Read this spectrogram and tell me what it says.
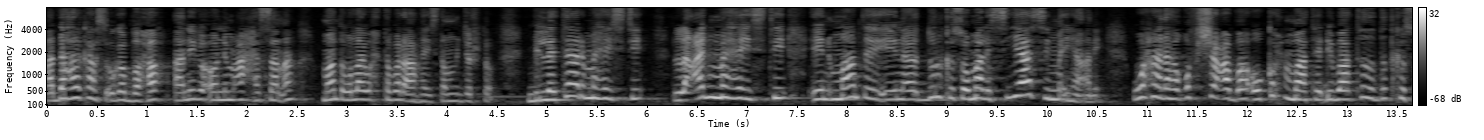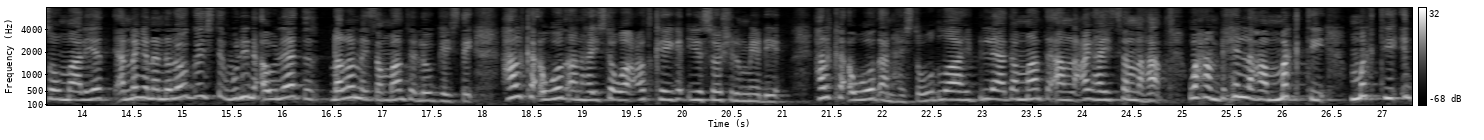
haddaa halkaas uga baxo aniga oo nimco xasan ah maanta wallahi wax tabar aan haysta ma jirto. Militaar ma haysti lacag ma haysti maanta dulka soomaaliya siyaasi ma ihi ani. Waxaan ahay qof shacab ah oo ka xumaatay dhibaatada dadka soomaaliyeed annagana naloo geystay welina awlaada dhalanaysa maanta loo geystay. Halka awood aan haysto waa codkayga iyo social media. Halka awood aan haysto wallaahi haddaa maanta aan lacag haysan lahaa waxaan bixin lahaa magtii magtii in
